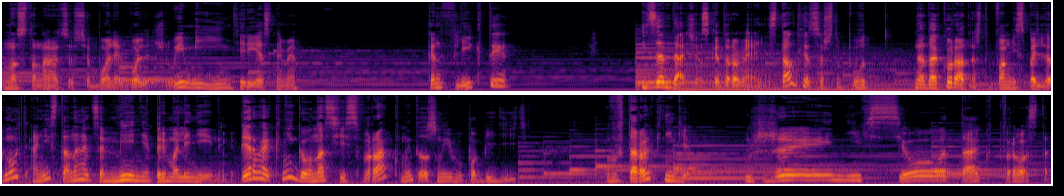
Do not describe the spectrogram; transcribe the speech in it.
у нас становятся все более и более живыми и интересными. Конфликты и задачи, с которыми они сталкиваются, чтобы вот надо аккуратно, чтобы вам не спойлернуть, они становятся менее прямолинейными. Первая книга, у нас есть враг, мы должны его победить. Во второй книге уже не все так просто.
